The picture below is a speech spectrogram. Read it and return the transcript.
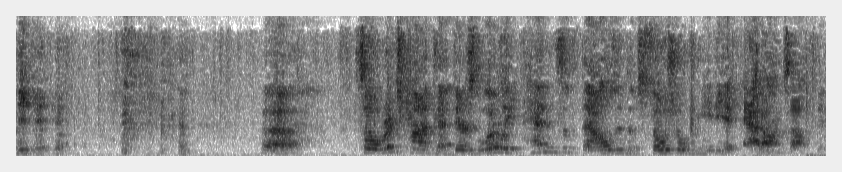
uh, so rich content. There's literally tens of thousands of social media add-ons out there.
